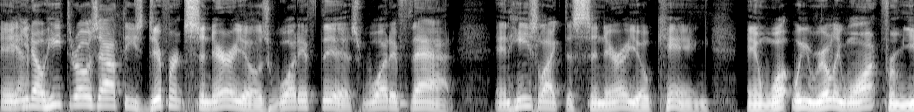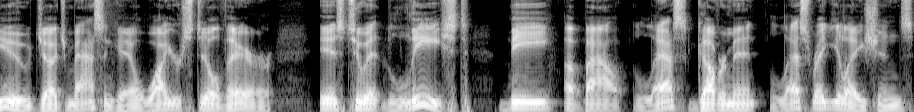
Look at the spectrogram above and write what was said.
And Yeah. you know, he throws out these different scenarios. What if this? What if that? And he's like the scenario king. And what we really want from you, Judge Massingill, while you're still there, is to at least be about less government, less regulations,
